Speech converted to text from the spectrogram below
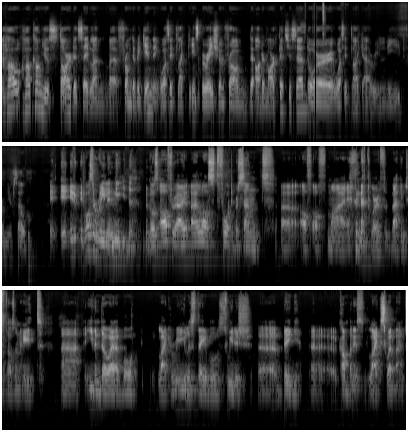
how how come you started SaveLend uh, from the beginning? Was it like inspiration from the other markets you said, or was it like a real need from yourself? It, it, it was a need because after I, I lost 40% uh, of, of my net worth back in 2008, uh, even though I bought like really stable Swedish uh, big uh, companies like Swedbank.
